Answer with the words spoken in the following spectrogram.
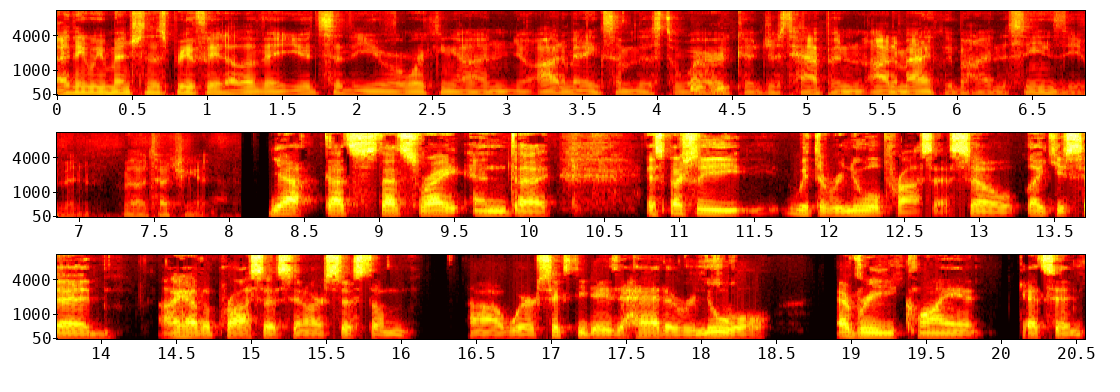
I think we mentioned this briefly at Elevate. You had said that you were working on you know, automating some of this to where mm-hmm. it could just happen automatically behind the scenes, even without touching it. Yeah, that's that's right. And uh, especially with the renewal process. So, like you said, I have a process in our system uh, where 60 days ahead of renewal, every client gets an,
